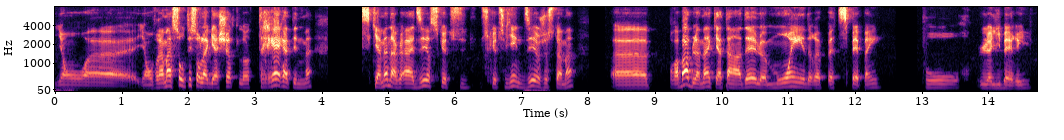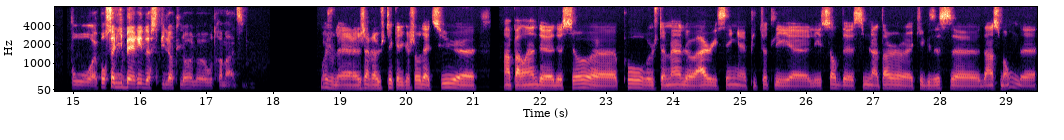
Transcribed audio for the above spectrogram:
Ils ont, euh, ils ont vraiment sauté sur la gâchette là, très rapidement ce qui amène à, dire ce que, tu, ce que tu viens de dire, justement. Euh, probablement qu'il attendait le moindre petit pépin pour le libérer, pour, pour se libérer de ce pilote-là, autrement dit. Moi, je voulais j'avais ajouté quelque chose là-dessus euh, en parlant de, ça euh, pour justement le iRacing et puis toutes les, les, sortes de simulateurs qui existent dans ce monde.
